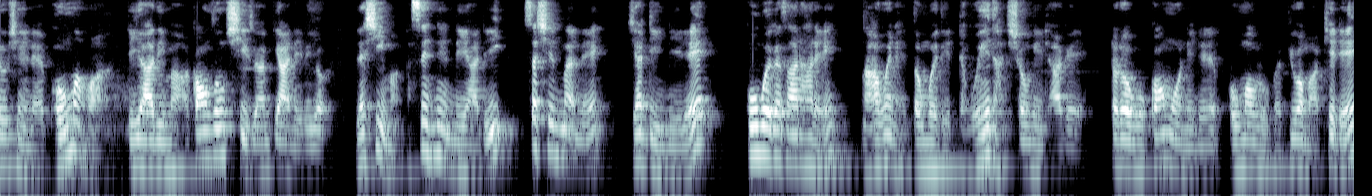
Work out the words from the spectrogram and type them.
လို့ရှိရင်လည်းဘုံမောက်ဟာဒီဟာဒီမှာအကောင်းဆုံးရှည်စွမ်းပြနေပြီးတော့လက်ရှိမှာအဆင့်နှစ်နေရာဒီ18မှတ်နဲ့ရပ်တည်နေတယ်ကိုးပွဲကစားထားတယ်၅ပွဲနဲ့၃ပွဲတည်းတပွဲသာရှုံးနေထားခဲ့တယ်တော်တော်ကိုကောင်းမွန်နေတဲ့ဘုံမောက်လို့ပဲပြောရမှာဖြစ်တယ်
